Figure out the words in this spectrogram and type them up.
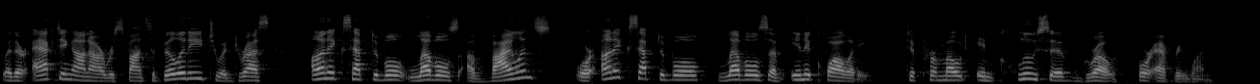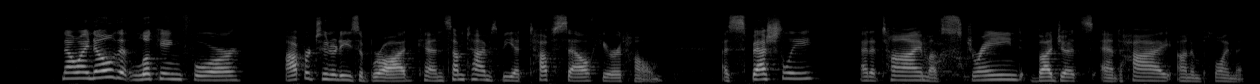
whether acting on our responsibility to address unacceptable levels of violence or unacceptable levels of inequality to promote inclusive growth for everyone. Now, I know that looking for opportunities abroad can sometimes be a tough sell here at home, especially at a time of strained budgets and high unemployment.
